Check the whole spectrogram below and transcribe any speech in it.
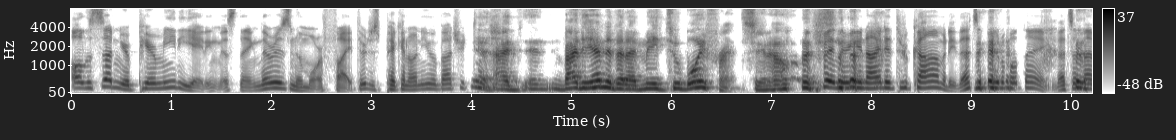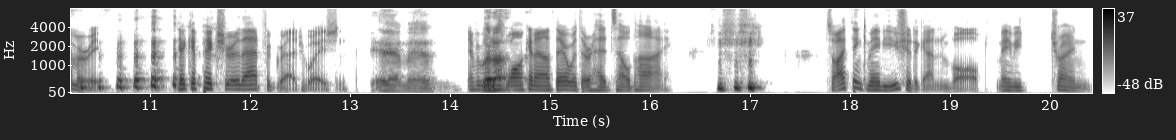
All of a sudden, you're peer mediating this thing. There is no more fight. They're just picking on you about your yeah. I, and by the end of it, I've made two boyfriends. You know, and they're united through comedy. That's a beautiful thing. That's a memory. Take a picture of that for graduation. Yeah, man. Everybody's uh, walking out there with their heads held high. so I think maybe you should have gotten involved. Maybe try and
